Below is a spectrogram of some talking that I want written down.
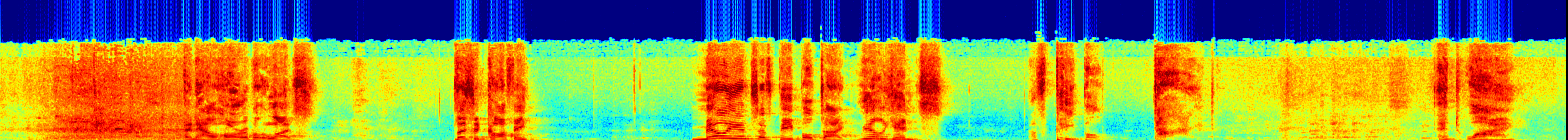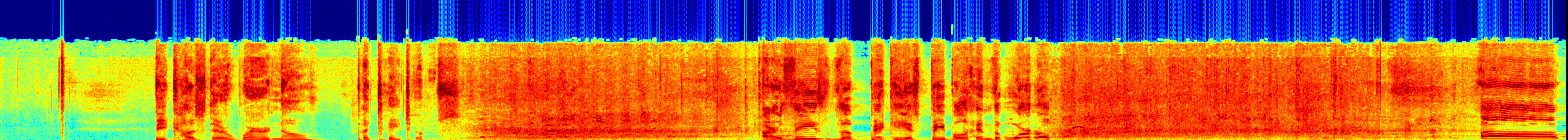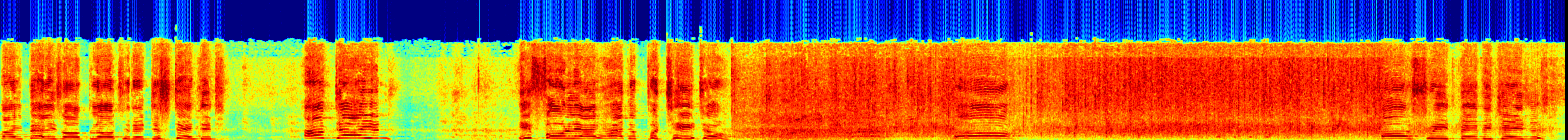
And how horrible it was. Listen, coffee. Millions of people died. Millions of people died. And why? Because there were no potatoes. Are these the pickiest people in the world? Oh, my belly's all bloated and distended. I'm dying. If only I had a potato. Oh. Oh, sweet baby Jesus.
